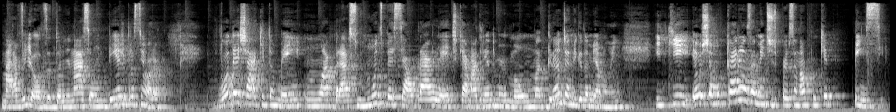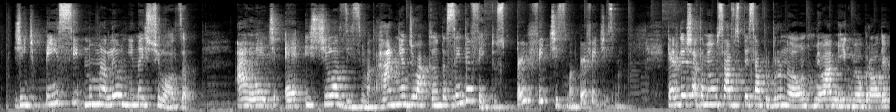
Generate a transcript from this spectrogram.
Maravilhosa. Dona Inácia, um beijo para a senhora. Vou deixar aqui também um abraço muito especial para a Arlete, que é a madrinha do meu irmão, uma grande amiga da minha mãe e que eu chamo carinhosamente de personal porque pense. Gente, pense numa leonina estilosa. A Arlete é estilosíssima, rainha de Wakanda sem defeitos. Perfeitíssima, perfeitíssima. Quero deixar também um salve especial pro Brunão, meu amigo, meu brother,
